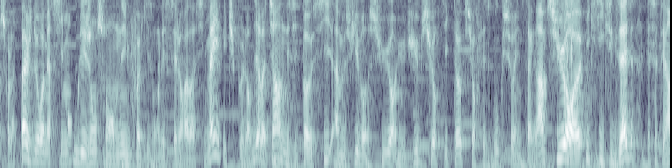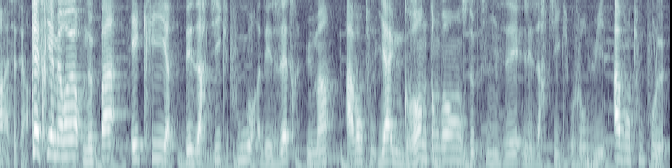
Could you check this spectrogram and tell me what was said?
sur la page de remerciement où les gens sont emmenés une fois qu'ils ont laissé leur adresse email et tu peux leur dire bah tiens n'hésite pas aussi à me suivre sur YouTube, sur TikTok, sur Facebook, sur Instagram, sur euh, XXZ, etc., etc. Quatrième erreur, ne pas écrire des articles pour des êtres humains avant tout. Il y a une grande tendance d'optimiser les articles aujourd'hui avant tout pour le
